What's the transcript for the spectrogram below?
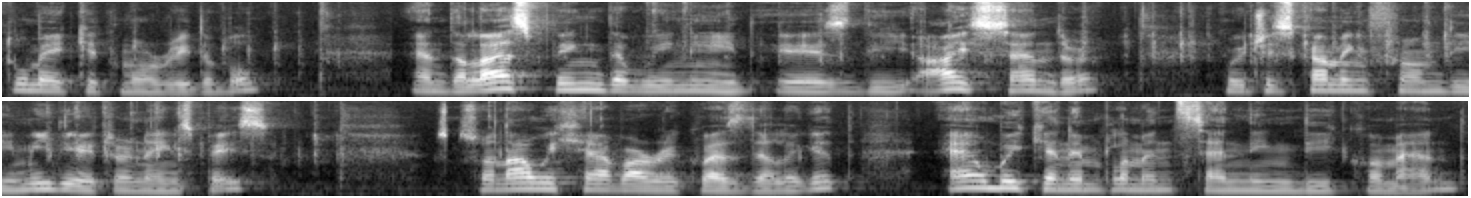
to make it more readable. And the last thing that we need is the iSender, which is coming from the mediator namespace. So now we have our request delegate and we can implement sending the command.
